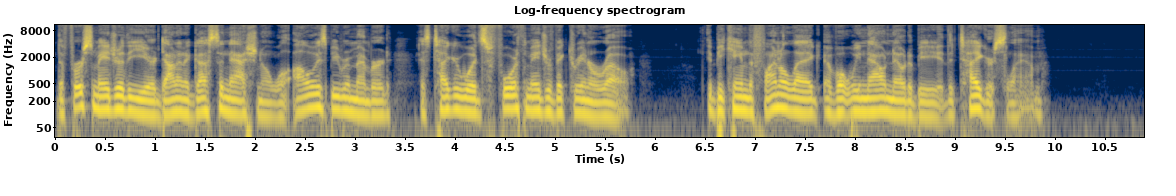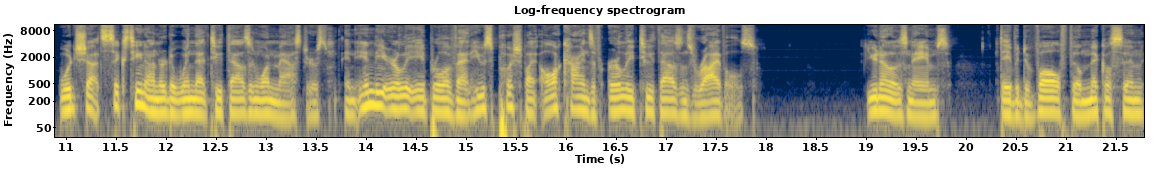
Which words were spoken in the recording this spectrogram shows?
The first major of the year down at Augusta National will always be remembered as Tiger Woods' fourth major victory in a row. It became the final leg of what we now know to be the Tiger Slam. Woods shot 16 under to win that 2001 Masters, and in the early April event, he was pushed by all kinds of early 2000s rivals. You know those names David Duval, Phil Mickelson,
